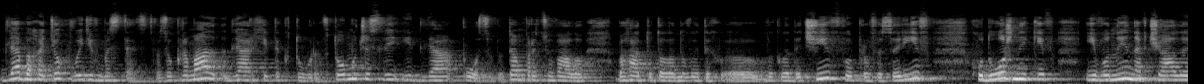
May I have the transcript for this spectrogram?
для багатьох видів мистецтва, зокрема для архітектури, в тому числі і для посуду. Там працювало багато талановитих е, викладачів, професорів, художників, і вони навчали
